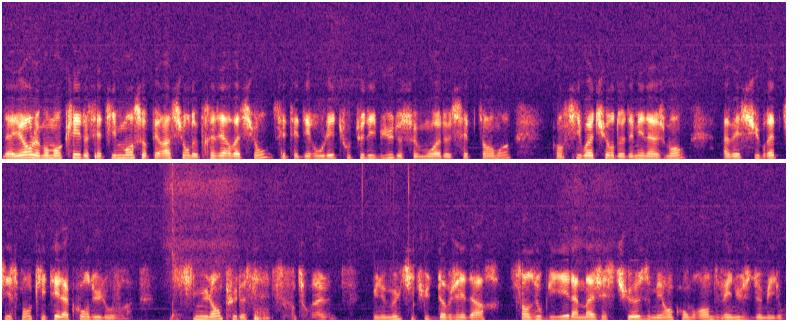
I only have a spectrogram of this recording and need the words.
D'ailleurs, le moment clé de cette immense opération de préservation s'était déroulé tout au début de ce mois de septembre, quand six voitures de déménagement avaient subrepticement quitté la cour du Louvre, dissimulant plus de 700 toiles, une multitude d'objets d'art, sans oublier la majestueuse mais encombrante Vénus de Milo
